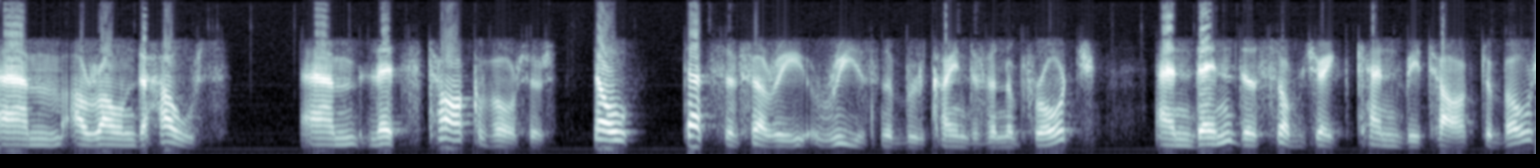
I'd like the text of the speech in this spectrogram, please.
um, around the house. Um, let's talk about it. Now, that's a very reasonable kind of an approach and then the subject can be talked about.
